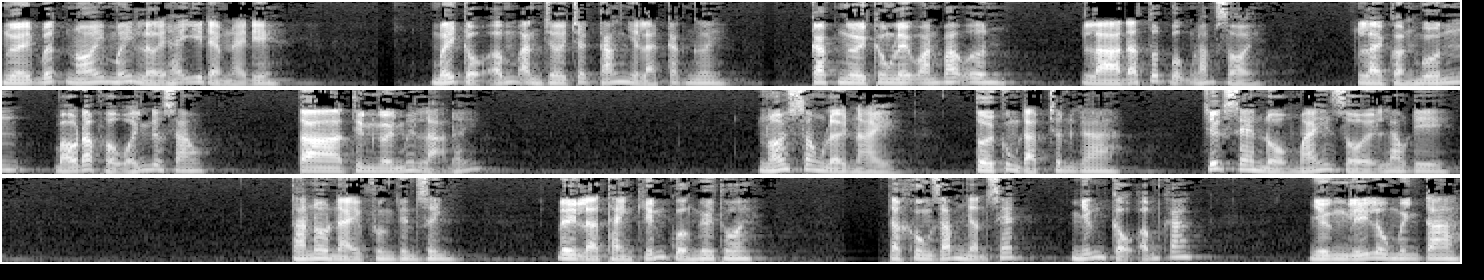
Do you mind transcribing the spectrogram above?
Ngươi bớt nói mấy lời hay ý đẹp này đi. Mấy cậu ấm ăn chơi chắc thắng như là các ngươi, các ngươi không lấy oán báo ơn là đã tốt bụng lắm rồi, lại còn muốn báo đáp hậu hĩnh nữa sao? Ta tin ngươi mới lạ đấy. Nói xong lời này, tôi cũng đạp chân ga, chiếc xe nổ máy rồi lao đi. Ta ô này Phương tiên sinh, đây là thành kiến của ngươi thôi. Ta không dám nhận xét những cậu ấm khác, nhưng Lý Long Minh ta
